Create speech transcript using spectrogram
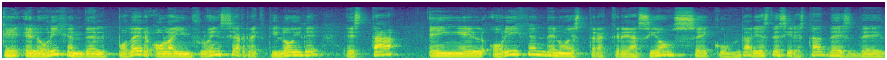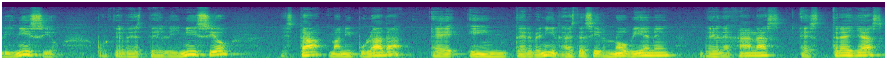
que el origen del poder o la influencia reptiloide está en el origen de nuestra creación secundaria, es decir, está desde el inicio porque desde el inicio está manipulada e intervenida, es decir, no vienen de lejanas estrellas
